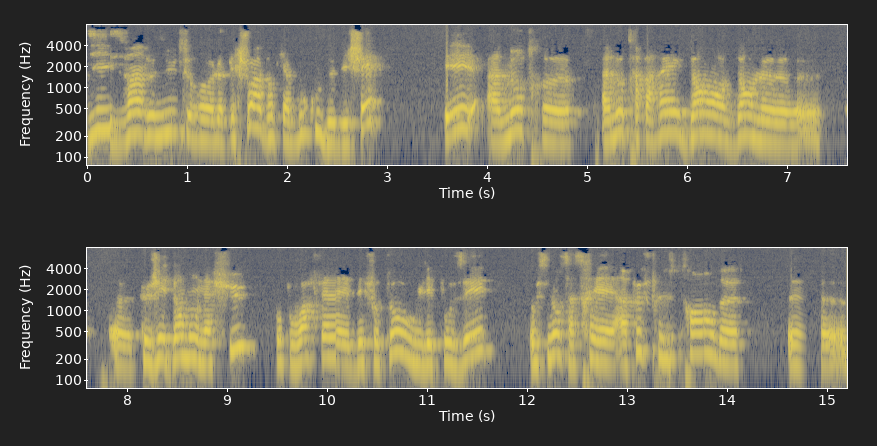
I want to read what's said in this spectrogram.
10, 20 venues sur le perchoir, donc il y a beaucoup de déchets et un autre euh, un autre appareil dans dans le euh, que j'ai dans mon affût pour pouvoir faire des photos où il est posé. Ou sinon, ça serait un peu frustrant de euh,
